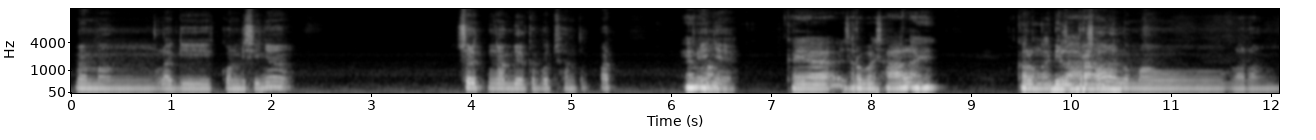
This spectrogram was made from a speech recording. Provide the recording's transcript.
memang lagi kondisinya sulit mengambil keputusan tepat. Emang. Kayaknya ya. Kayak serba salah ya kalau nggak dilarang. Salah lu mau larang.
